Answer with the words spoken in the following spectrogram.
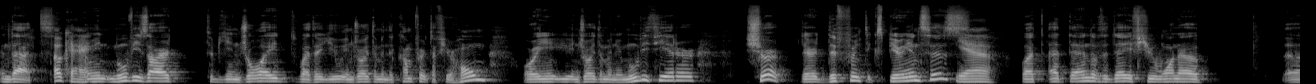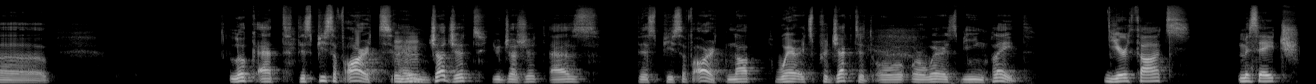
in that. Okay. I mean, movies are to be enjoyed whether you enjoy them in the comfort of your home or you, enjoy them in a movie theater. Sure, they're different experiences. yeah. But at the end of the day, if you want to uh, look at this piece of art Mm-hmm. and judge it, you judge it as this piece of art, not where it's projected or, or where it's being played. Your thoughts, Miss H?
